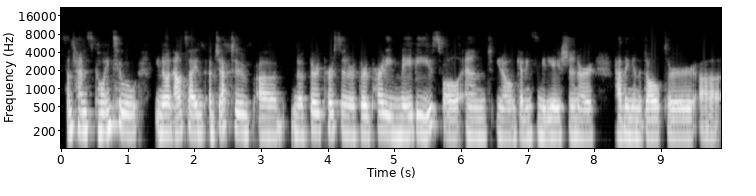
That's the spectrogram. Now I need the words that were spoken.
sometimes going to you know an outside objective, uh, you know, third person or third party may be useful, and you know, getting some mediation or having an adult or uh,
